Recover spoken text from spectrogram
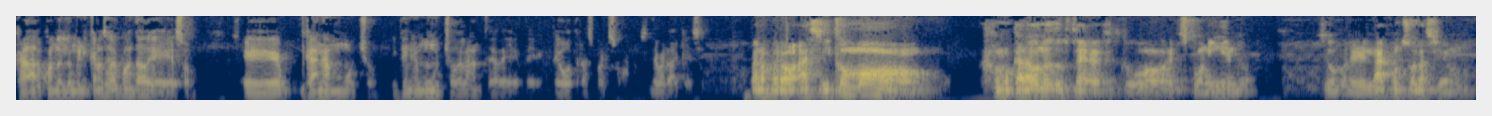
cada, cuando el dominicano se da cuenta de eso, eh, gana mucho y tiene mucho delante de, otras personas, de verdad que sí. Bueno, pero así como, como cada uno de ustedes estuvo exponiendo sobre la consolación,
